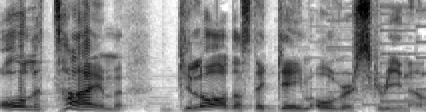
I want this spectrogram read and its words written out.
all time gladaste Game Over-screenen.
